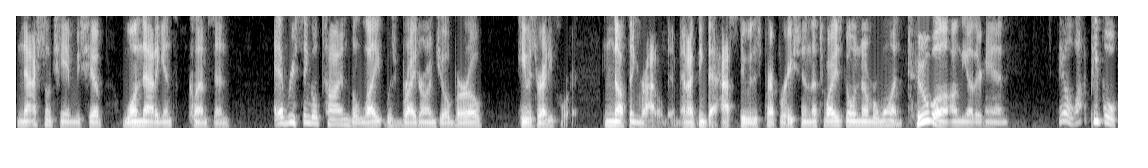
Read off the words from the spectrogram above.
National championship, won that against Clemson. Every single time the light was brighter on Joe Burrow, he was ready for it. Nothing rattled him. And I think that has to do with his preparation. And that's why he's going number one. Tua, on the other hand, you know, a lot of people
